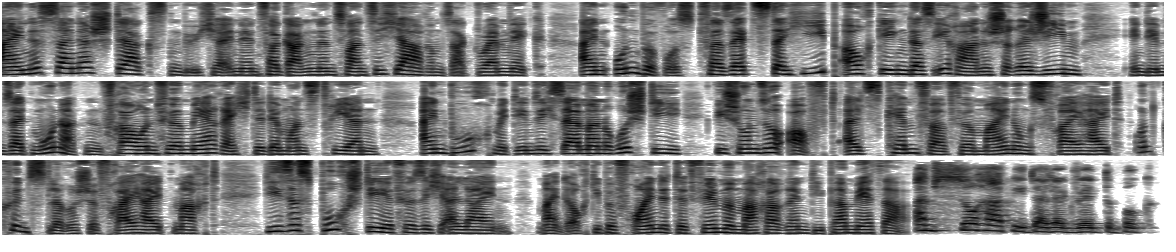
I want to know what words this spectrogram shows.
eines seiner stärksten Bücher in den vergangenen 20 Jahren, sagt Remnick. Ein unbewusst versetzter Hieb auch gegen das iranische Regime, in dem seit Monaten Frauen für mehr Rechte demonstrieren. Ein Buch, mit dem sich Salman Rushdie wie schon so oft als Kämpfer für Meinungsfreiheit und künstlerische Freiheit macht. Dieses Buch stehe für sich allein, meint auch die befreundete Filmemacherin Deepa Mehta. I'm so happy that I read the book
